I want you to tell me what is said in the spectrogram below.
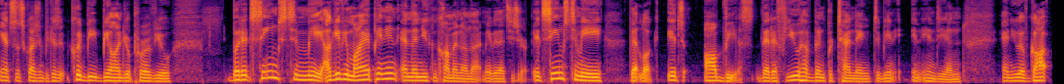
answer this question because it could be beyond your purview. But it seems to me, I'll give you my opinion and then you can comment on that. Maybe that's easier. It seems to me that, look, it's obvious that if you have been pretending to be an, an Indian and you have got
